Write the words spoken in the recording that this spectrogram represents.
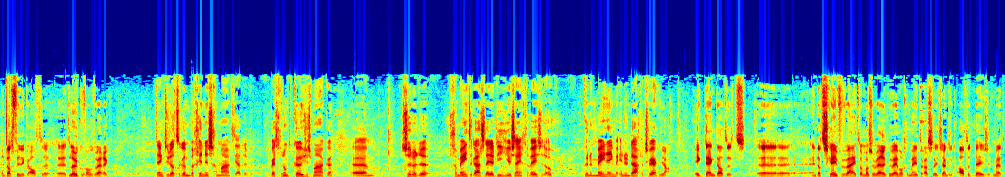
En dat vind ik altijd uh, het leuke van het werk. Denkt u dat er een begin is gemaakt? Ja, er werd genoemd keuzes maken. Um, zullen de gemeenteraadsleden die hier zijn geweest het ook kunnen meenemen in hun dagelijks werk? Ja, ik denk dat het, uh, en dat is geen verwijt, maar zo werkt nu eenmaal gemeenteraadsleden zijn natuurlijk altijd bezig met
